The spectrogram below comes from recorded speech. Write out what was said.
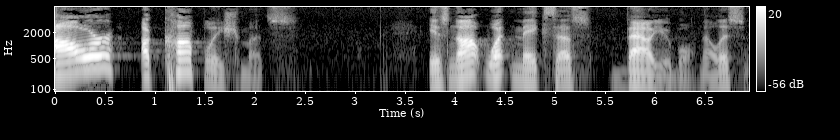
Our accomplishments is not what makes us valuable. Now listen.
